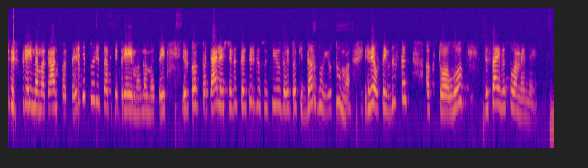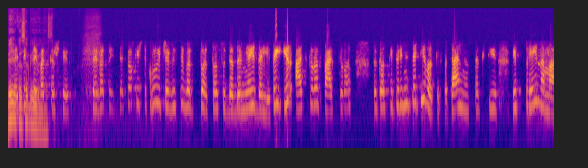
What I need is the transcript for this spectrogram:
prieinamą transportą, irgi turi tapti prieinama. Tai ir tos patelės čia viskas irgi susijuda į tokį darnų judumą. Ir vėl tai viskas aktualu visai visuomeniai. Be jokios abejonės. Tai kažkaip. Tai, va, tai tiesiog iš tikrųjų čia visi va, to, to sudedamieji dalykai ir atskiros paskiros, tokios kaip ir iniciatyvos, kaip socialinis taksi, kaip prieinama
